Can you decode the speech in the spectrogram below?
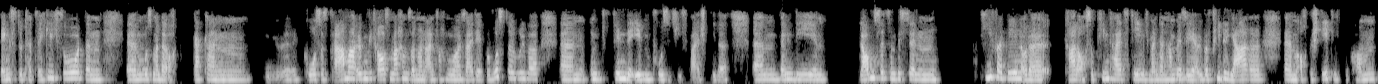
denkst du tatsächlich so? Dann äh, muss man da auch gar kein äh, großes Drama irgendwie draus machen, sondern einfach nur sei dir bewusst darüber ähm, und finde eben Positivbeispiele. Ähm, wenn die Glaubenssätze ein bisschen tiefer gehen oder gerade auch so Kindheitsthemen, ich meine, dann haben wir sie ja über viele Jahre ähm, auch bestätigt bekommen,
